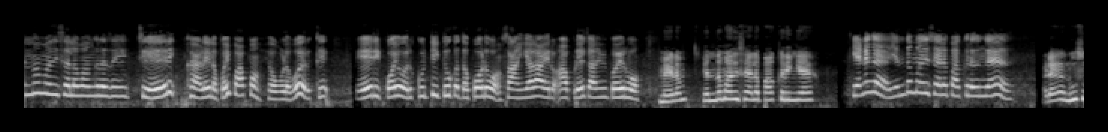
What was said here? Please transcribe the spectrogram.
என்ன மாதிரி சேலை வாங்குறது? சரி கடையில போய் பார்ப்போம். எவ்வளவோ இருக்கு. சரி போய் ஒரு குட்டி தூக்கத்தை போடுவோம். சாயங்காலம் ஆயிரும். அப்படியே கிளம்பி போயிடுவோம். மேடம் எந்த மாதிரி சேலை பாக்குறீங்க என்னங்க எந்த மாதிரி சேலை பார்க்குறதுங்க? அட லூசு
